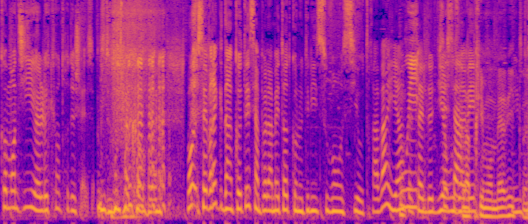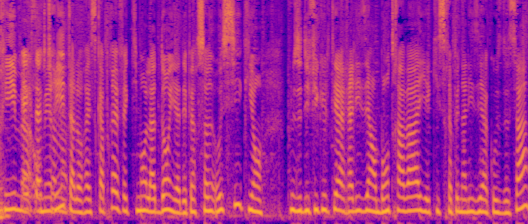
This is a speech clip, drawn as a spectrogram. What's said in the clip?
comme on dit, euh, le cul entre deux chaises. D'accord. ouais. Bon, c'est vrai que d'un côté, c'est un peu la méthode qu'on utilise souvent aussi au travail. Hein, Oui, c'est celle de dire vous ça. La avez prime au mérite. une ouais. prime au Exactement. mérite. Alors, est-ce qu'après, effectivement, là-dedans, il y a des personnes aussi qui ont plus de difficultés à réaliser un bon travail et qui seraient pénalisées à cause de ça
